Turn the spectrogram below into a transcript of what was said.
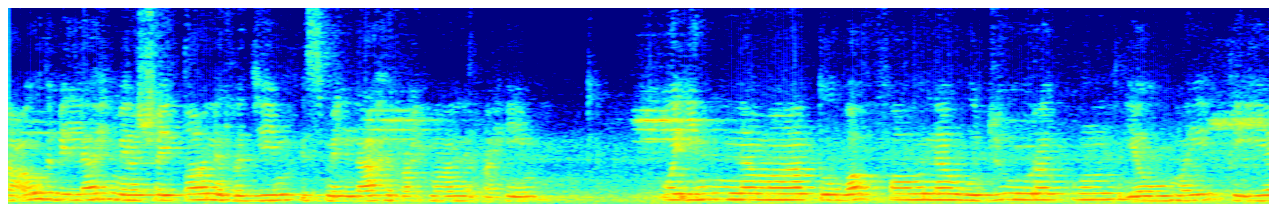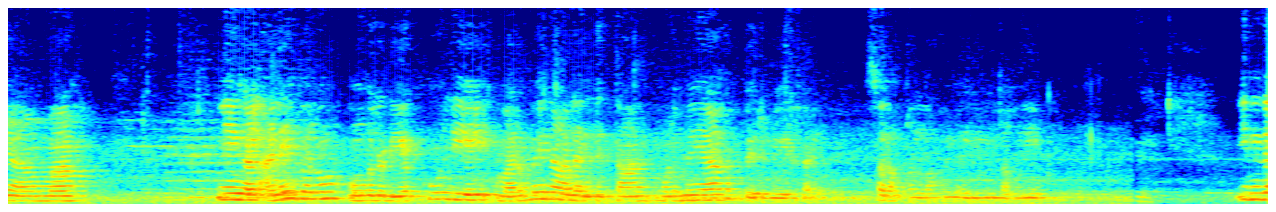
أعوذ بالله من الشيطان الرجيم. بسم الله الرحمن الرحيم. وإنما توفون أجوركم يوم القيامة நீங்கள் அனைவரும் உங்களுடைய கூலியை மறுமை நாளன்று தான் முழுமையாக பெறுவீர்கள் சொல்லப்பல்லாஹ் இந்த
